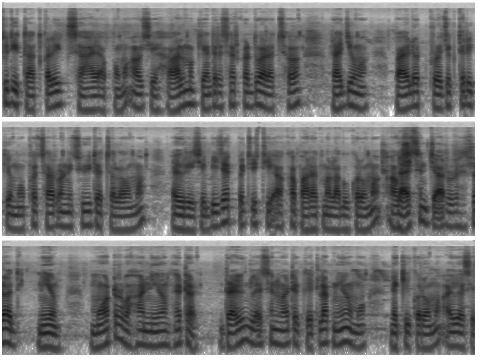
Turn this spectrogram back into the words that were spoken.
સુધી તાત્કાલિક સહાય આપવામાં આવશે. હાલમાં કેન્દ્ર સરકાર દ્વારા છ રાજ્યોમાં પાયલોટ પ્રોજેક્ટ તરીકે મફત સારવારની સુવિધા ચલાવવામાં આવી રહી છે. બે હજાર પચીસથી આખા ભારતમાં લાગુ કરવામાં લાયસન્સ ચાર વર્ષ રદ નિયમ. મોટર વાહન નિયમ હેઠળ ડ્રાઇવિંગ લાયસન્સ માટે કેટલાક નિયમો નક્કી કરવામાં આવ્યા છે.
